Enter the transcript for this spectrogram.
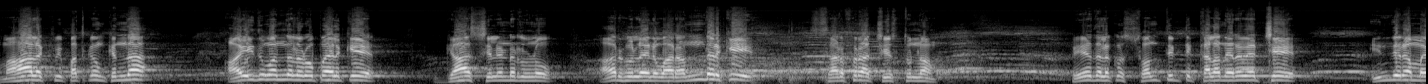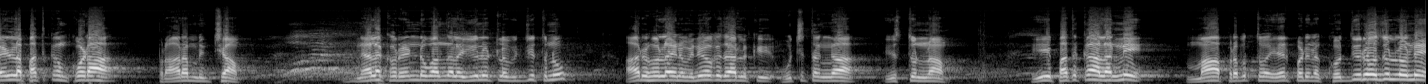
మహాలక్ష్మి పథకం కింద ఐదు వందల రూపాయలకే గ్యాస్ సిలిండర్లను అర్హులైన వారందరికీ సరఫరా చేస్తున్నాం. పేదలకు సొంతింటి కల నెరవేర్చే ఇందిర మహిళల పథకం కూడా ప్రారంభించాం. నెలకు రెండు వందల యూనిట్ల విద్యుత్తును అర్హులైన వినియోగదారులకి ఉచితంగా ఇస్తున్నాం. ఈ పథకాలన్నీ మా ప్రభుత్వం ఏర్పడిన కొద్ది రోజుల్లోనే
